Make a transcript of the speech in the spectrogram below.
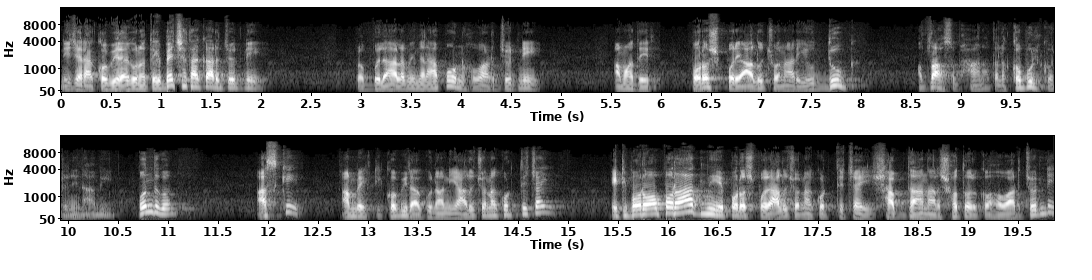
নিজেরা কবিরা গুণ থেকে বেঁচে থাকার জন্যে, রব্বুল আলমিনের আপন হওয়ার জন্যে আমাদের পরস্পরে আলোচনার এই উদ্যোগ আল্লাহ সুবহান কবুল করে নিন আমি বন্ধুগণ, আজকে আমরা একটি কবিরা গুণা নিয়ে আলোচনা করতে চাই। এটি বড় অপরাধ নিয়ে পরস্পরে আলোচনা করতে চাই, সাবধান আর সতর্ক হওয়ার জন্যে।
